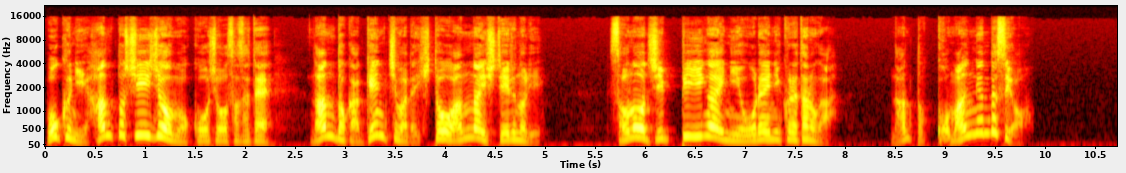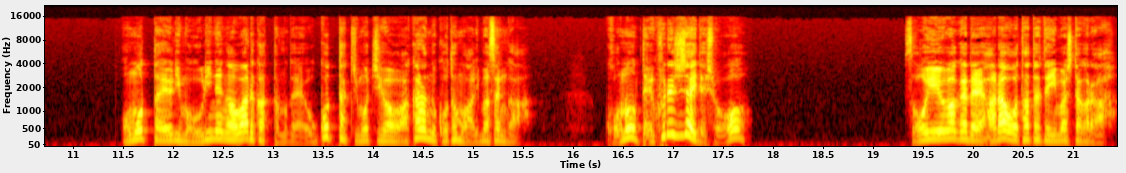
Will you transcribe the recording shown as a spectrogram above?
僕に半年以上も交渉させて何度か現地まで人を案内しているのにその実費以外にお礼にくれたのがなんと5万円ですよ。思ったよりも売り値が悪かったので怒った気持ちは分からぬこともありませんがこのデフレ時代でしょ？そういうわけで腹を立てていましたから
